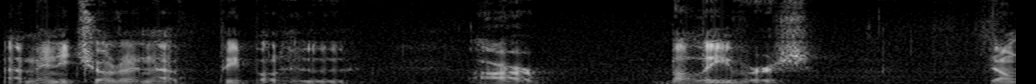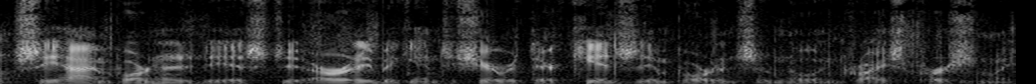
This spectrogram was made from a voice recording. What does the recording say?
Uh, many children of people who are believers don't see how important it is to early begin to share with their kids the importance of knowing Christ personally.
